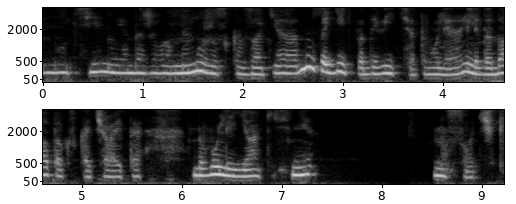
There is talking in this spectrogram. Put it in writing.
ну, ціну я навіть вам не можу сказати. А, ну, зайдіть, подивіться, доволі, або додаток скачайте. Доволі якісні носочки.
